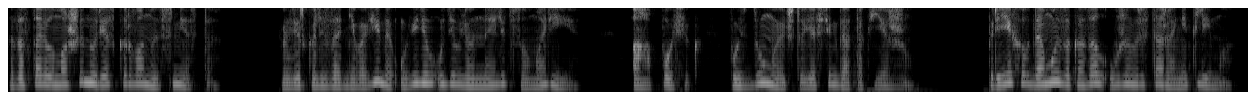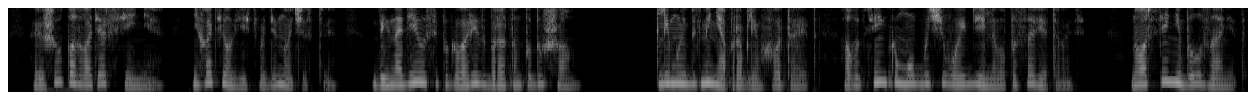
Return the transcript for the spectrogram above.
заставил машину резко рвануть с места. В зеркале заднего вида увидел удивленное лицо Марии. А, пофиг, пусть думают, что я всегда так езжу. Приехав домой, заказал ужин в ресторане Клима. Решил позвать Арсения. Не хотел есть в одиночестве. Да и надеялся поговорить с братом по душам. Климу и без меня проблем хватает, а вот Сенька мог бы чего отдельного посоветовать. Но Арсений был занят.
